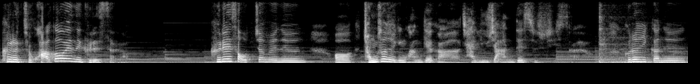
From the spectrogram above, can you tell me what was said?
그렇죠. 과거에는 그랬어요. 그래서 어쩌면은 어, 정서적인 관계가 잘 유지 안 됐을 수 있어요. 그러니까는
